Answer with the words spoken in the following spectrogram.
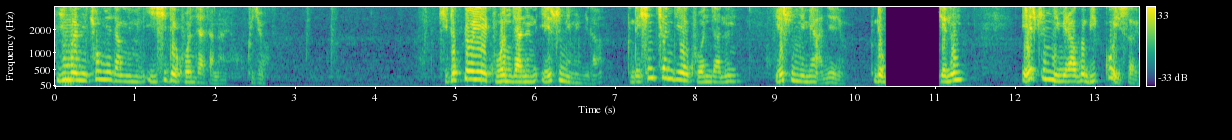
이만희 총회장님은 이 시대 구원자잖아요. 그죠? 기독교의 구원자는 예수님입니다. 근데 신천지의 구원자는 예수님이 아니에요. 근데 이제는 예수님이라고 믿고 있어요.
